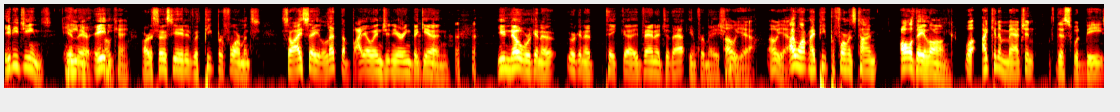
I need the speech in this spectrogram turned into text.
80 genes in there. 80 Okay. are associated with peak performance. So I say let the bioengineering begin. you know we're going to we're to take uh, advantage of that information. Oh yeah. Oh yeah. I want my peak performance time all day long. Well, I can imagine this would be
